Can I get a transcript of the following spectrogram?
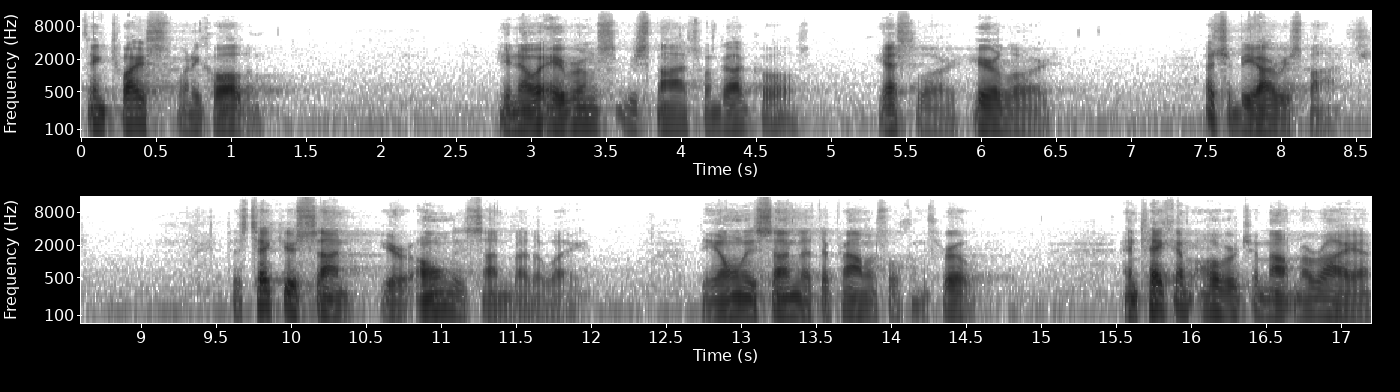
think twice when he called him. You know Abram's response when God calls? Yes, Lord. Here, Lord. That should be our response. Says, take your son, your only son, by the way, the only son that the promise will come through, and take him over to Mount Moriah,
